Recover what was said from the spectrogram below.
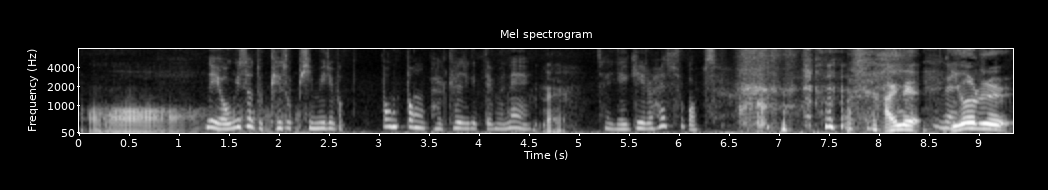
어. 근데 여기서도 계속 비밀이 막 뻥뻥 밝혀지기 때문에 네. 제가 얘기를 할 수가 없어요. 아 근데 네. 이거를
